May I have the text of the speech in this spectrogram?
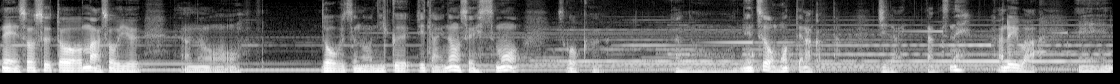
でそうするとまあそういうあの動物の肉自体の性質もすごくあの熱を持ってなかった時代なんですね。あるいは、えー、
